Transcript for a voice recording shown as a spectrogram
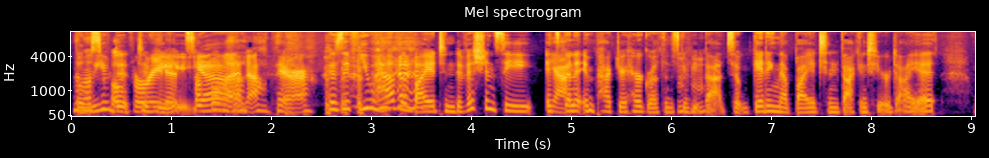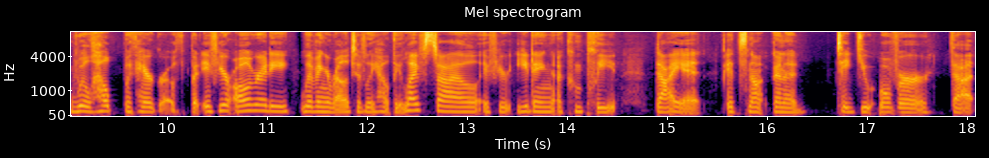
the believed it to be. Supplement yeah. out there. Because if you have a biotin deficiency, it's yeah. going to impact your hair growth and it's going to mm-hmm. be bad. So getting that biotin back into your diet will help with hair growth. But if you're already living a relatively healthy lifestyle, if you're eating a complete diet, it's not going to take you over that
